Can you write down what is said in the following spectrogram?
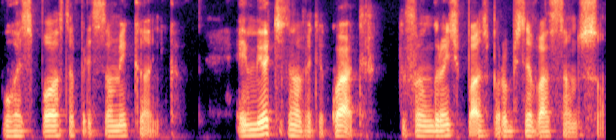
por resposta à pressão mecânica. Em 1894, que foi um grande passo para a observação do som.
